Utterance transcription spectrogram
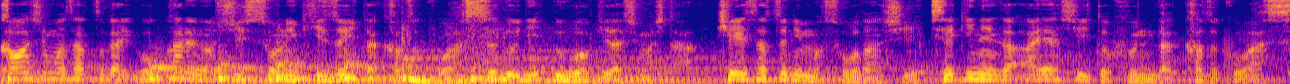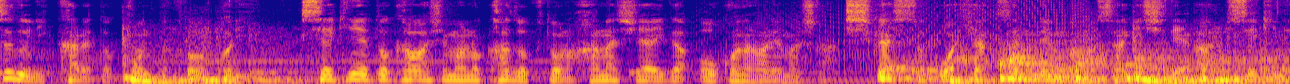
川島殺害後、彼の失踪に気づいた家族はすぐに動き出しました。警察にも相談し、関根が怪しいと踏んだ家族はすぐに彼とコンタクトを取り、関根と川島の家族との話し合いが行われました。しかしそこは百戦錬磨の詐欺師である関根、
